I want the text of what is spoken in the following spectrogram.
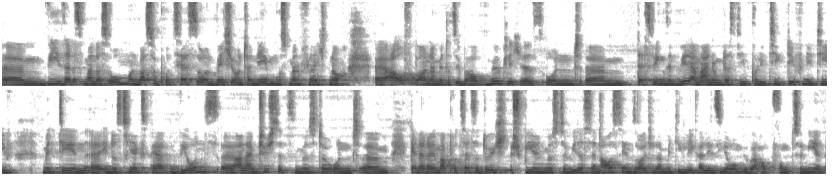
ähm, wie setzt man das um und was für Prozesse und welche Unternehmen muss man vielleicht noch äh, aufbauen, damit das überhaupt möglich ist. Und ähm, deswegen sind wir der Meinung, dass die Politik definitiv mit den äh, Industrieexperten wie uns äh, an einem Tisch sitzen müsste und ähm, generell mal Prozesse durchspielen müsste, wie das denn aussehen sollte, damit die Legalisierung überhaupt funktioniert.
